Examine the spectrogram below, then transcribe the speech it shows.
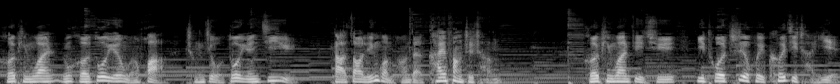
和平湾融合多元文化。成就多元机遇，打造领馆旁的开放之城。和平湾地区依托智慧科技产业，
